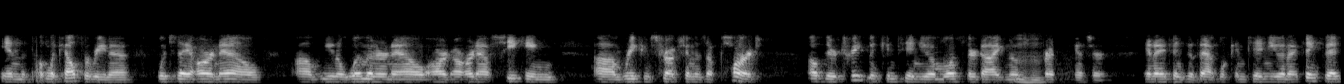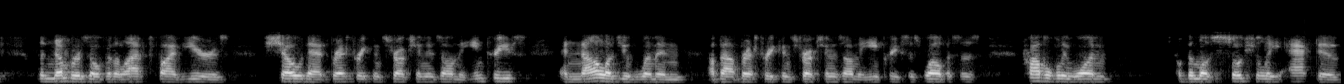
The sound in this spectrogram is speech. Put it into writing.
in the public health arena, which they are now, um, you know, women are now are are now seeking um, reconstruction as a part of their treatment continuum once they're diagnosed mm-hmm. with breast cancer. And I think that that will continue. And I think that the numbers over the last five years show that breast reconstruction is on the increase, and knowledge of women about breast reconstruction is on the increase as well. This is probably one of the most socially active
